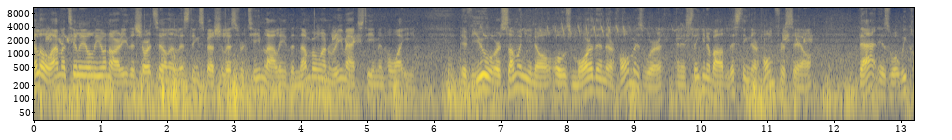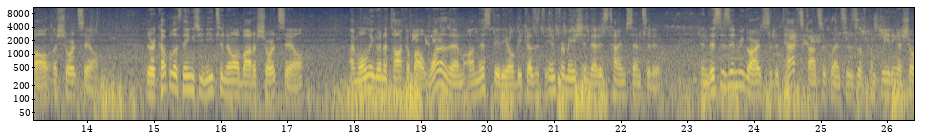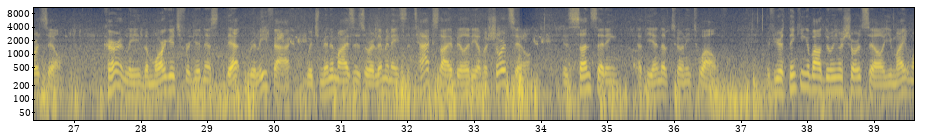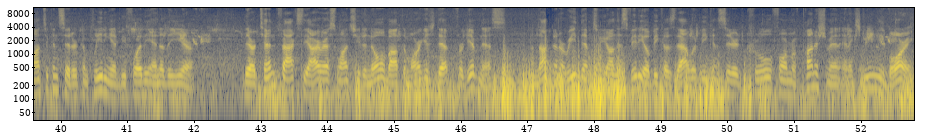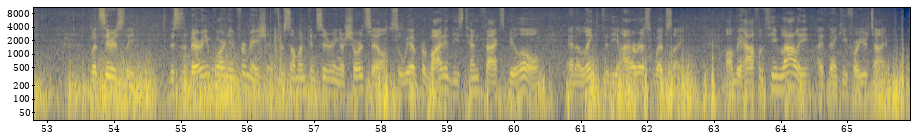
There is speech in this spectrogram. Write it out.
Hello, I'm Attilio Leonardi, the short sale and listing specialist for Team Lally, the number one REMAX team in Hawaii. If you or someone you know owes more than their home is worth and is thinking about listing their home for sale, that is what we call a short sale. There are a couple of things you need to know about a short sale. I'm only going to talk about one of them on this video because it's information that is time sensitive. And this is in regards to the tax consequences of completing a short sale. Currently, the Mortgage Forgiveness Debt Relief Act, which minimizes or eliminates the tax liability of a short sale, is sunsetting at the end of 2012. If you're thinking about doing a short sale, you might want to consider completing it before the end of the year. There are 10 facts the IRS wants you to know about the mortgage debt forgiveness. I'm not going to read them to you on this video because that would be considered cruel form of punishment and extremely boring. But seriously, this is a very important information for someone considering a short sale, so we have provided these 10 facts below and a link to the IRS website. On behalf of Team Lally, I thank you for your time.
